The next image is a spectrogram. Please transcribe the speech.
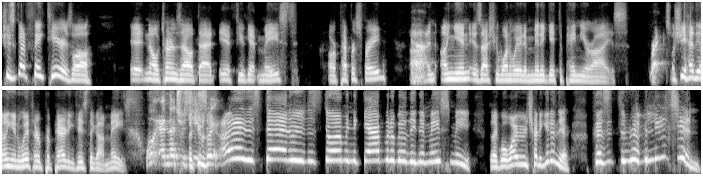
"She's got fake tears." Well, it, no, it turns out that if you get maced or pepper sprayed, Yeah. uh, an onion is actually one way to mitigate the pain in your eyes. Right. So she had the onion with her prepared in case they got maced. Well, and that's what So she, was said. like, I don't understand. There's a storm in the Capitol building. They maced me. They're like, well, why were you trying to get in there? Because it's a revolution.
